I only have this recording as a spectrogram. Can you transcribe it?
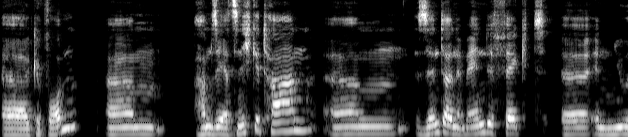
äh, gewonnen. Ähm, haben sie jetzt nicht getan, ähm, sind dann im Endeffekt äh, in New,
